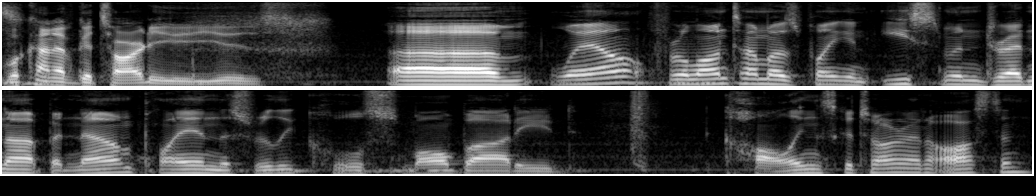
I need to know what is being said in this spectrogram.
What kind of guitar do you use? Um, well, for a long time I was playing an Eastman Dreadnought, but now I'm playing this really cool small-bodied Collings guitar out of Austin,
